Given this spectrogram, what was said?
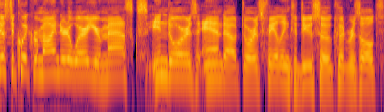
Just a quick reminder to wear your masks indoors and outdoors. Failing to do so could result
